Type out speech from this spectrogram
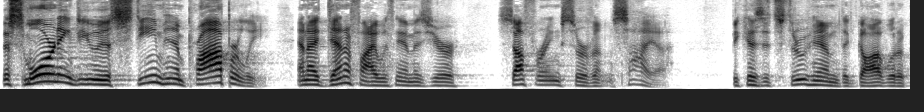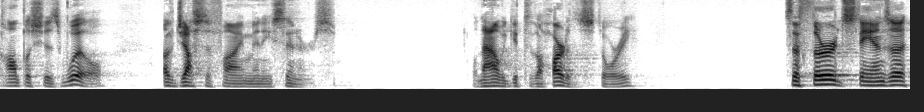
This morning, do you esteem him properly and identify with him as your suffering servant Messiah? Because it's through him that God would accomplish his will of justifying many sinners. Well, now we get to the heart of the story. It's the third stanza,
